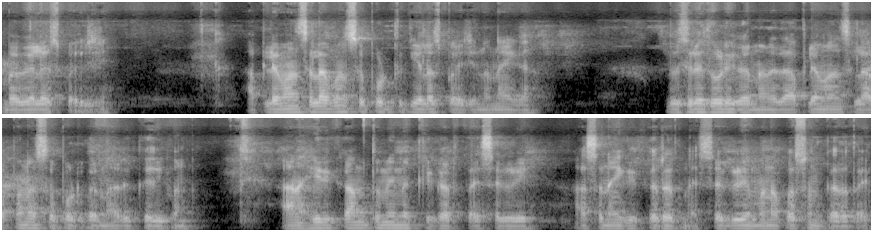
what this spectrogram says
बघायलाच पाहिजे. आपल्या माणसाला आपण सपोर्ट तर केलाच पाहिजे ना नाही का? दुसरे थोडी करणार आहेत. आपल्या माणसाला आपणच सपोर्ट करणार आहेत कधी पण. आणि हे काम तुम्ही नक्की करताय सगळे. असं नाही की करत नाही. सगळे मनापासून करत आहेत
